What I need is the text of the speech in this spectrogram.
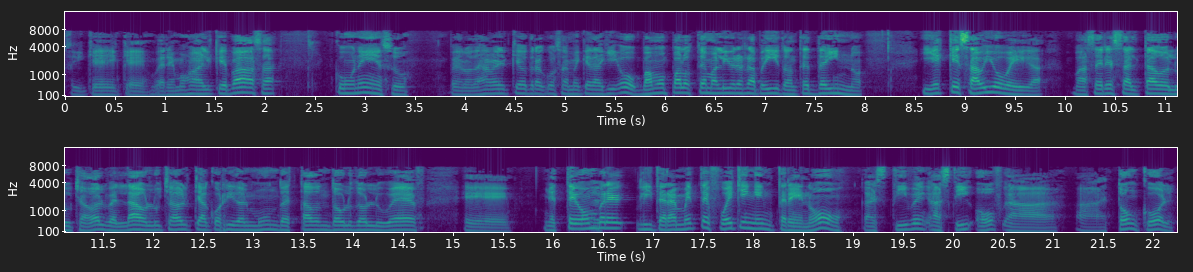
Así que, que veremos a ver qué pasa con eso. Pero déjame ver qué otra cosa me queda aquí. Oh, vamos para los temas libres rapidito antes de irnos. Y es que Sabio Vega va a ser exaltado el luchador, ¿verdad? Un luchador que ha corrido el mundo, ha estado en WWF. Eh, este hombre literalmente fue quien entrenó a Steven, a Steve Off, a, a Stone Cold.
